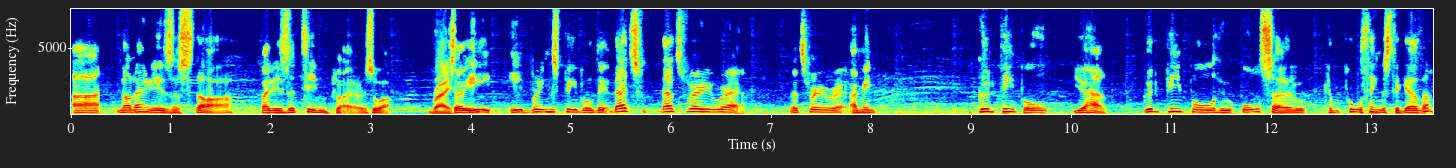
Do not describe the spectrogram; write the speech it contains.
uh, not only is a star, but is a team player as well. Right. So he, he brings people. To, that's that's very rare. That's very rare. I mean, good people you have good people who also can pull things together,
